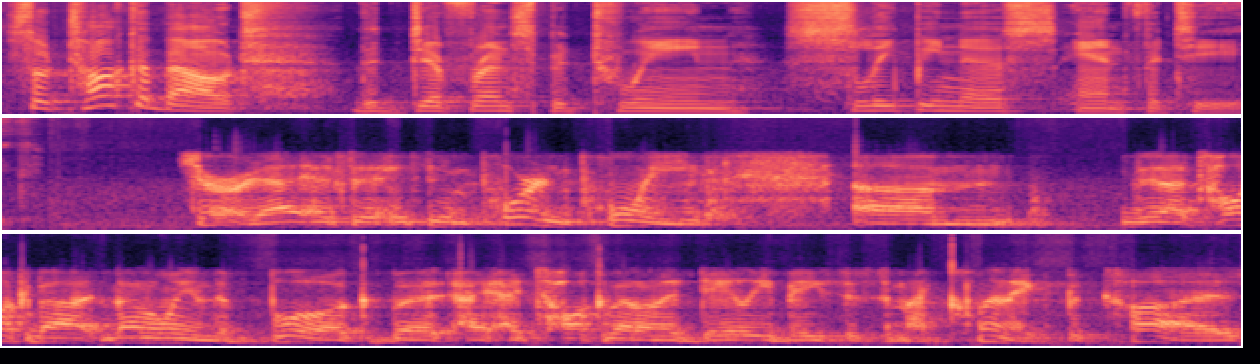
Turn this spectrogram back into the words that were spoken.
So, talk about the difference between sleepiness and fatigue. Sure, it's, a, it's an important point um, that I talk about not only in the book, but I, I, talk about on a daily basis in my clinic because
